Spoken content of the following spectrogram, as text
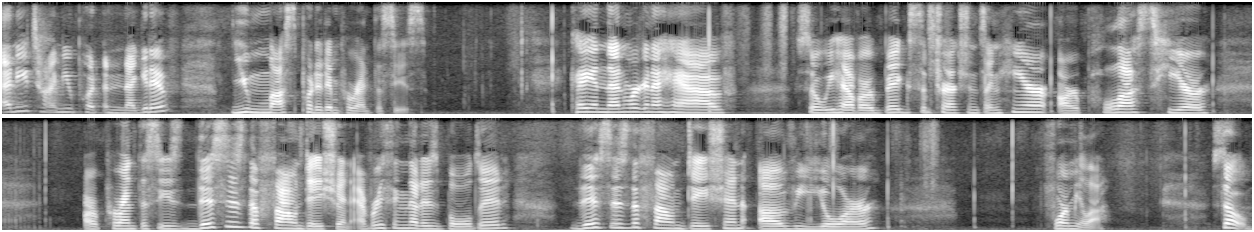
Anytime you put a negative, you must put it in parentheses. Okay, and then we're going to have, so we have our big subtraction sign here, our plus here, our parentheses. This is the foundation. Everything that is bolded this is the foundation of your formula. So,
